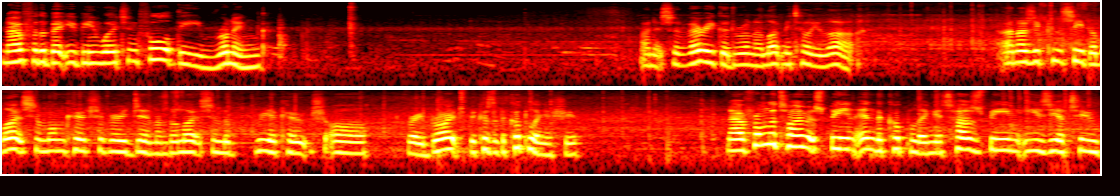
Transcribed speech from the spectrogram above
Now for the bit you've been waiting for, the running. And it's a very good runner, let me tell you that. And as you can see, the lights in one coach are very dim, and the lights in the rear coach are very bright because of the coupling issue. Now, from the time it's been in the coupling, it has been easier to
